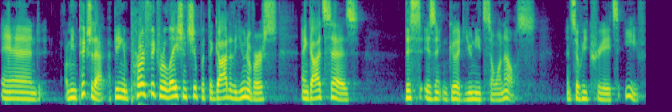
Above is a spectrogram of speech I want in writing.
and I mean, picture that being in perfect relationship with the God of the universe, and God says, This isn't good. You need someone else. And so he creates Eve.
